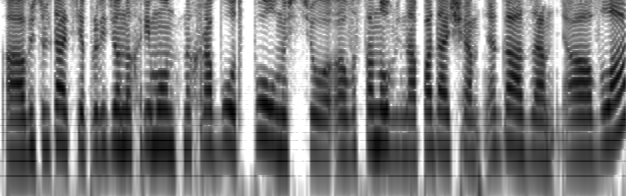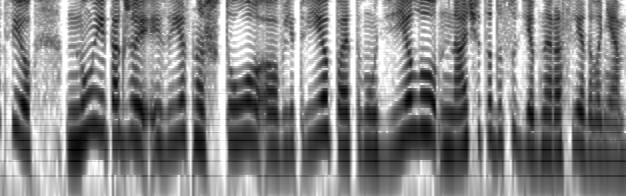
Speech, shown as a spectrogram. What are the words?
в результате проведенных ремонтных работ полностью восстановлена подача газа а, в Латвию. Ну и также известно, что а, в Литве по этому делу начато досудебное расследование.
